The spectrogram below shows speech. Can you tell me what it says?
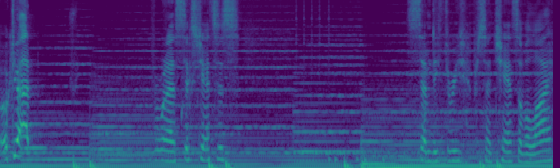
Oh God! For one out of six chances. 73% chance of a lie.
